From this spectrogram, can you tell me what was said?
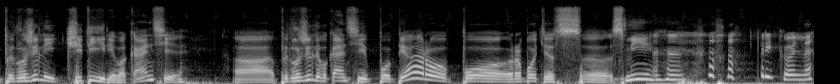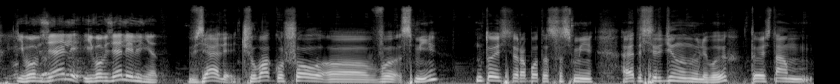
предложили четыре вакансии Uh, предложили вакансии по пиару, по работе с uh, СМИ. Ага. Прикольно. Его взяли? Его взяли или нет? Взяли. Чувак ушел uh, в СМИ, ну, то есть работа со СМИ, а это середина нулевых, то есть там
